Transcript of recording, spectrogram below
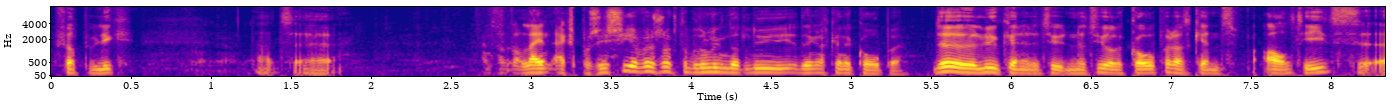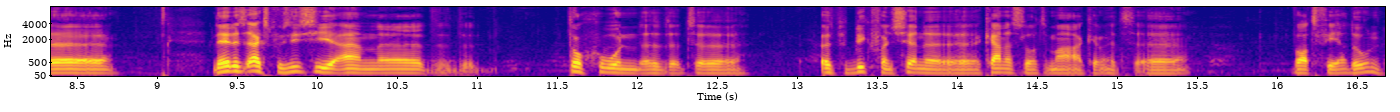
voor het publiek. Dat, is dat alleen expositie of is het ook de bedoeling dat jullie dingen kunnen kopen? De jullie kunnen natuurlijk, natuurlijk kopen, dat kent altijd. nee, het is expositie en de, de, toch gewoon het, het, het publiek van Chenne kennis laten maken met wat we doen.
